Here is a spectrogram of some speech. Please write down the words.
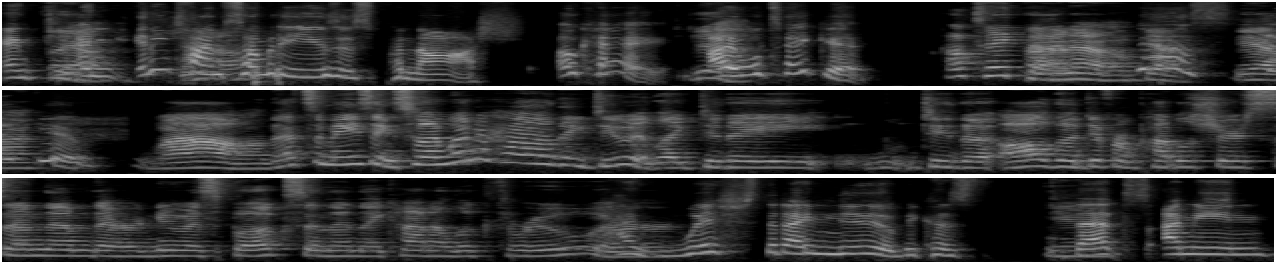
And Yeah. and anytime Yeah. somebody uses panache, okay, Yeah. I will take it. I'll take that. I know. Yeah. Yes, Yeah. thank you. Wow, that's amazing. So I wonder how they do it. Like, do they do the all the different publishers send them their newest books, and then they kind of look through? I wish that I knew because yeah. that's i mean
